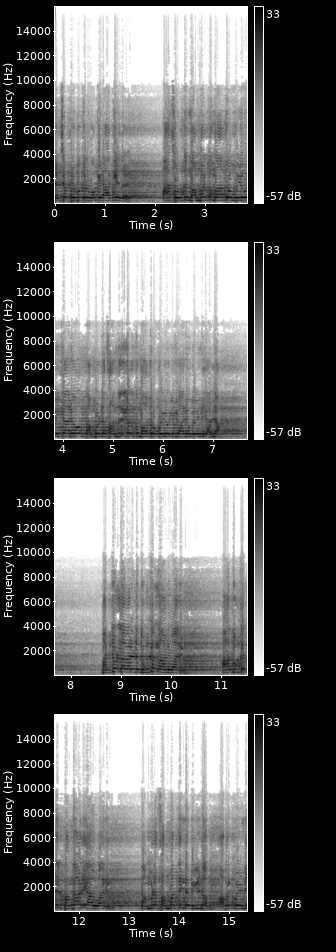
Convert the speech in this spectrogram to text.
ലക്ഷപ്രഭുക്കളും ഒക്കെ ആക്കിയത് ആ സ്വത്ത് നമ്മൾക്ക് മാത്രം ഉപയോഗിക്കാനോ നമ്മളുടെ സന്തതികൾക്ക് മാത്രം ഉപയോഗിക്കുവാനോ വേണ്ടിയല്ല. മറ്റുള്ളവരുടെ ദുഃഖം കാണുവാനും ആ ദുഃഖത്തിൽ പങ്കാളിയാകുവാനും നമ്മുടെ സമ്പത്തിന്റെ വിഹിതം അവർക്ക് വേണ്ടി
